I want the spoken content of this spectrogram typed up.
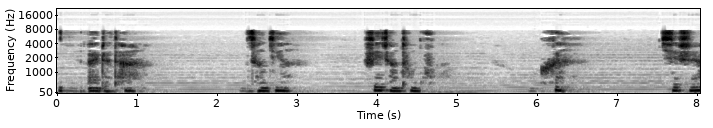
你也爱着他。我曾经非常痛苦，我恨。其实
